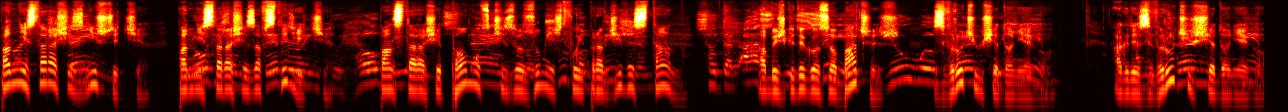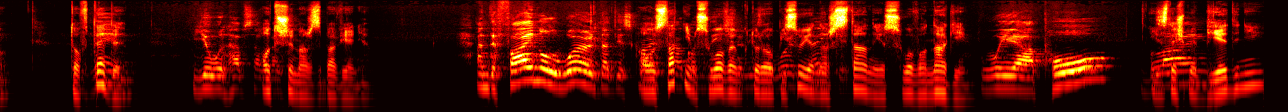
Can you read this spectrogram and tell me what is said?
Pan nie stara się zniszczyć Cię. Pan nie stara się zawstydzić Cię. Pan stara się pomóc Ci zrozumieć Twój prawdziwy stan, abyś, gdy Go zobaczysz, zwrócił się do Niego. A gdy zwrócisz się do Niego, to wtedy otrzymasz zbawienie. A ostatnim słowem, które opisuje nasz stan, jest słowo nagi. Jesteśmy biedni,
